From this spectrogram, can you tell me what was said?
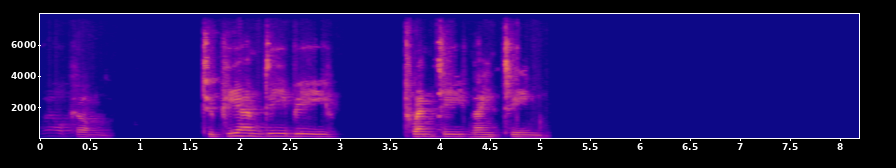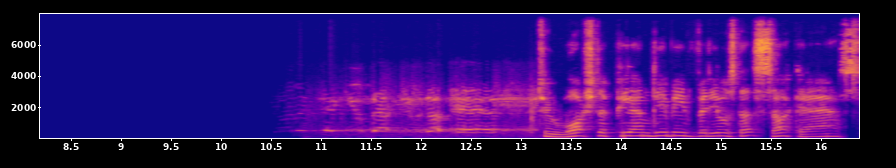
Welcome to PMDB 2019. To watch the PMDB videos that suck ass.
